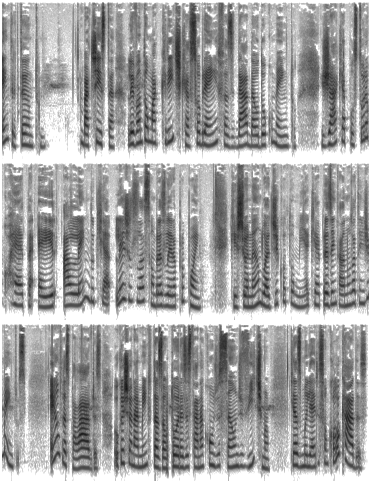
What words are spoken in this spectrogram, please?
Entretanto, Batista levanta uma crítica sobre a ênfase dada ao documento, já que a postura correta é ir além do que a legislação brasileira propõe, questionando a dicotomia que é apresentada nos atendimentos. Em outras palavras, o questionamento das autoras está na condição de vítima que as mulheres são colocadas,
